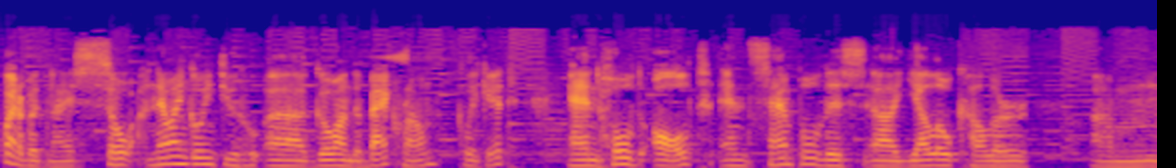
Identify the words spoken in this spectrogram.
quite a bit nice. So now I'm going to uh, go on the background, click it, and hold alt and sample this uh, yellow color um,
